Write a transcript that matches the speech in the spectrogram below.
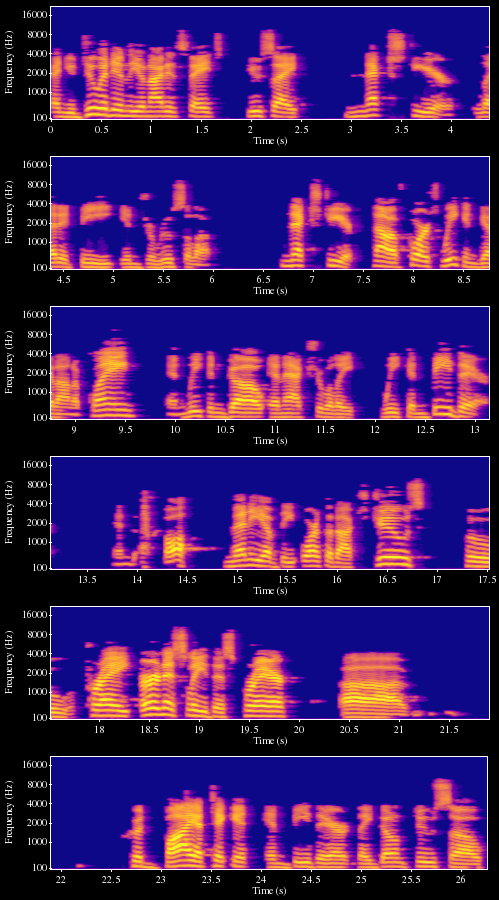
and you do it in the United States? You say, next year, let it be in Jerusalem. Next year. Now, of course, we can get on a plane and we can go and actually we can be there. And oh, many of the Orthodox Jews who pray earnestly this prayer uh, could buy a ticket and be there. They don't do so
